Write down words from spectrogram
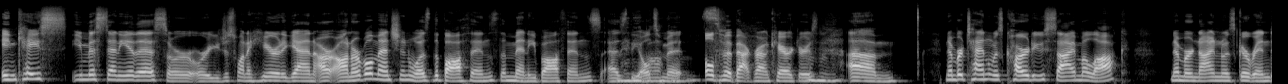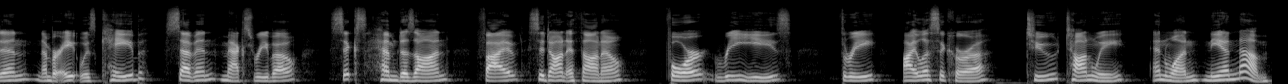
In case you missed any of this or, or you just want to hear it again, our honorable mention was the Bothans, the many Bothans, as the ultimate ultimate background characters. Um, number 10 was Kardue'sai'Malloc. Number 9 was Garindan. Number 8 was Cabe. 7, Max Rebo. 6, Hem Dazon. 5, Sidon Ithano. 4, Ree-Yees. 3, Aayla Secura. 2, Taun We. And 1, Nia Num.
